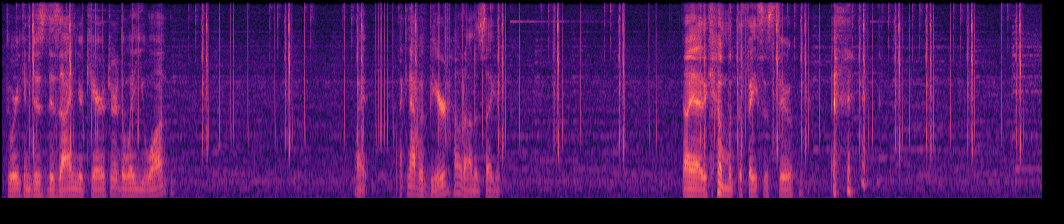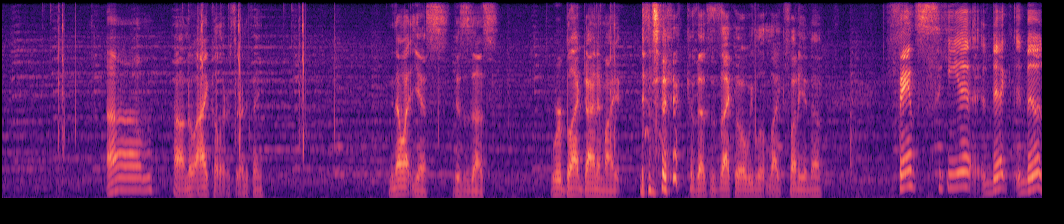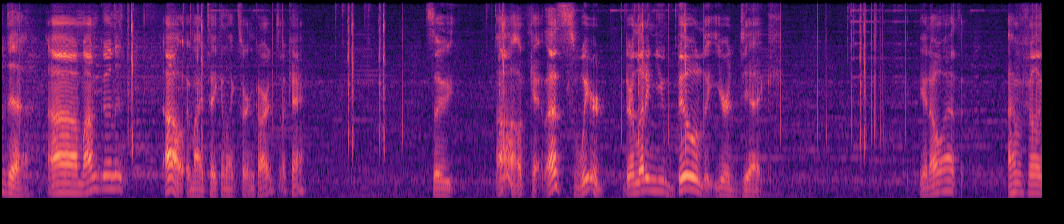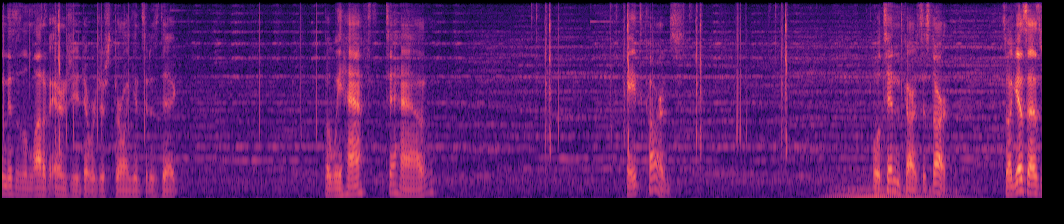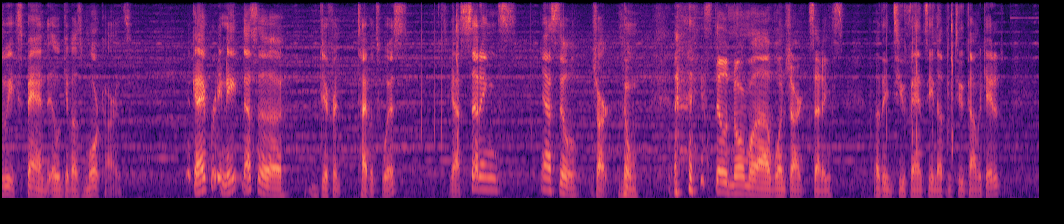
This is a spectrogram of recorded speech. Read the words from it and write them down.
where you can just design your character the way you want. Wait, I can have a beard? Hold on a second. Oh yeah, they come with the faces too. Um, oh, no eye colors or anything. You know what? Yes, this is us. We're Black Dynamite. Because that's exactly what we look like, funny enough. Fancy deck builder. Um, I'm gonna... Oh, am I taking, like, certain cards? Okay. So... Oh, okay. That's weird. They're letting you build your deck. You know what? I have a feeling this is a lot of energy that we're just throwing into this deck. But we have to have eight cards. Well, 10 cards to start. So I guess as we expand, it'll give us more cards. Okay, pretty neat. That's a different type of twist. So you got settings. Yeah, still shark. No. still normal uh, one shark settings. Nothing too fancy, nothing too complicated.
